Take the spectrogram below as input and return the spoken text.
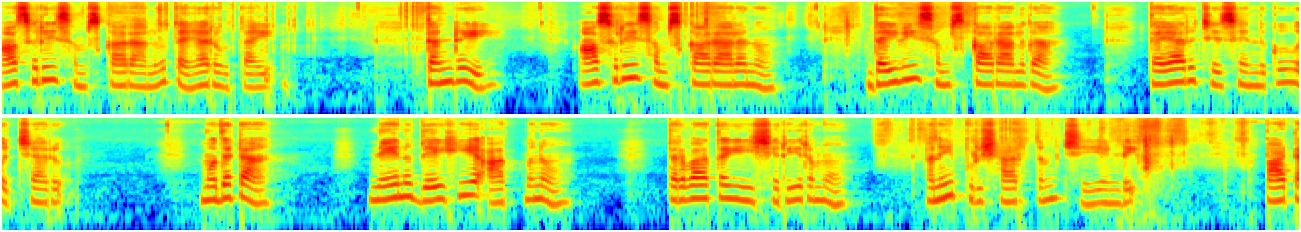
ఆసురీ సంస్కారాలు తయారవుతాయి. తండ్రి ఆసురీ సంస్కారాలను దైవీ సంస్కారాలుగా తయారు చేసేందుకు వచ్చారు. మొదట నేను దేహీ ఆత్మను తర్వాత ఈ శరీరము అని పురుషార్థం చేయండి. పాట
